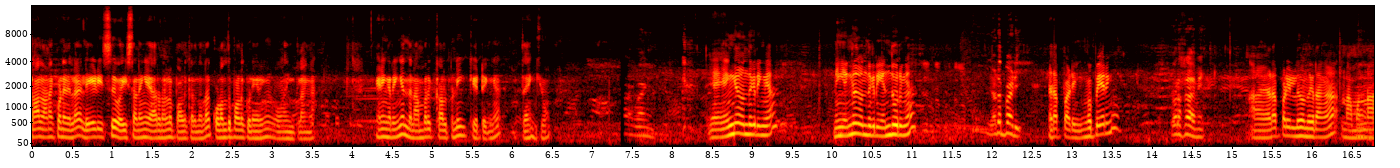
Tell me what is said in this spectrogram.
கால் அணக்கணதில் லேடிஸு வயசானவங்க யார் வேணாலும் பால் கறந்தாலும் குழந்தை பால் குடிக்கிறவங்க வாங்கிக்கலாங்க. வேணுங்கிறீங்க இந்த நம்பருக்கு கால் பண்ணி கேட்டுங்க. தேங்க்யூ எங்கே வந்துக்கிறீங்க? நீங்கள் எங்கே வந்துக்கிறீங்க? எந்த ஊருங்க? எடப்பாடி. எடப்பாடி. உங்கள் பேருங்க? துரசாமி. எடப்பாடியிலேருந்து வந்துக்கிறாங்க. நம்ம அண்ணா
